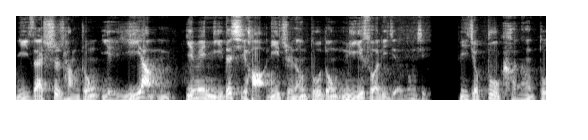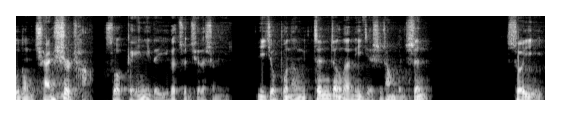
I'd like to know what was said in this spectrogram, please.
你在市场中也一样，因为你的喜好，你只能读懂你所理解的东西，你就不可能读懂全市场所给你的一个准确的声音。你就不能真正的理解市场本身，所以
